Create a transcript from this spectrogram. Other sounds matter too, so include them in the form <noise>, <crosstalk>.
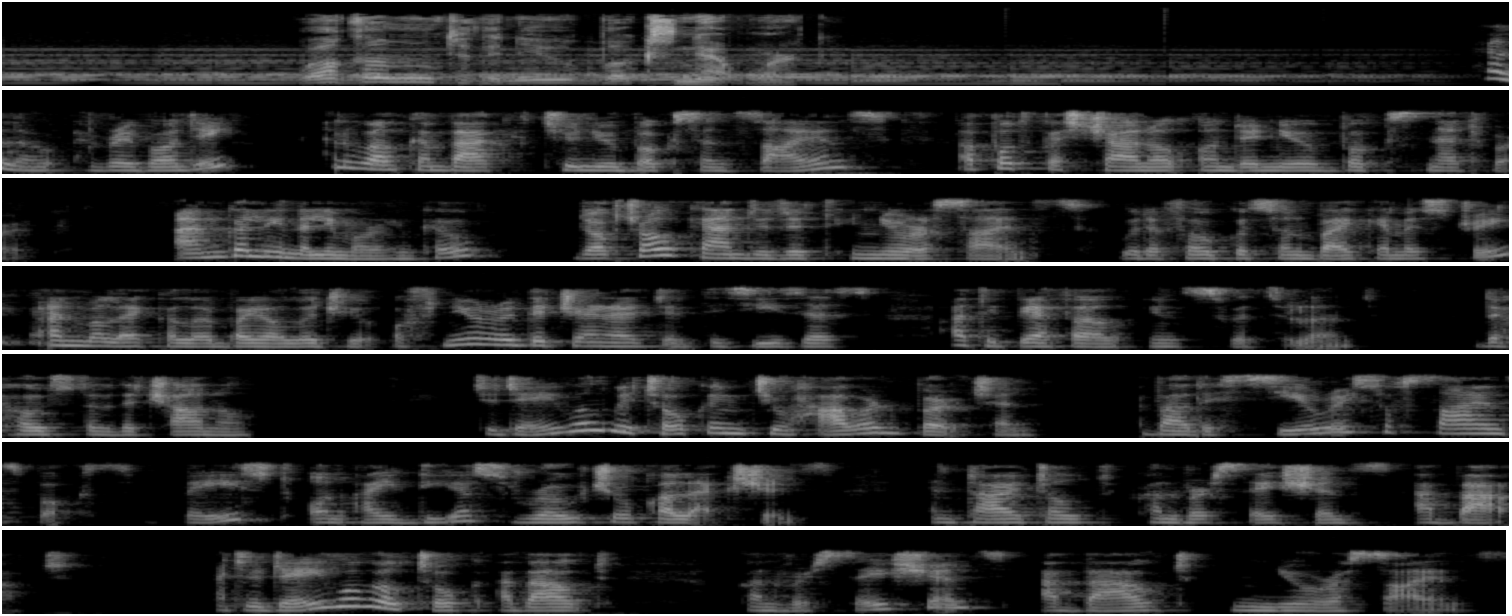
Welcome to the New Books Network. Hello, everybody, and welcome back to New Books in Science, a podcast channel on the New Books Network. I'm Galina Limorenko, doctoral candidate in neuroscience with a focus on biochemistry and molecular biology of neurodegenerative diseases at EPFL in Switzerland, the host of the channel. Today we'll be talking to Howard Burton about a series of science books based on Ideas Roadshow collections entitled Conversations About. And today we will talk about Conversations About Neuroscience.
